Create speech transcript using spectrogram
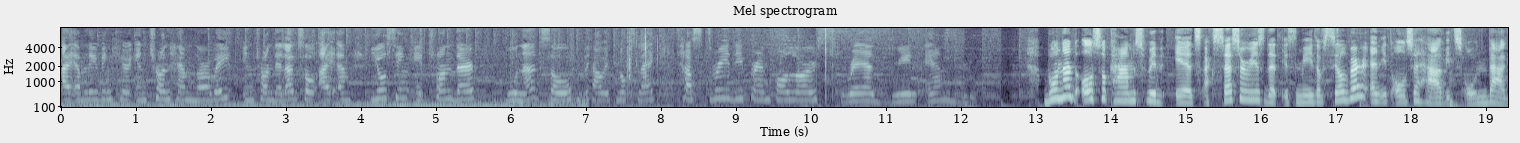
I am living here in Trondheim, Norway, in Trondelag, so I am using a Tronder bunad. So this how it looks like. It has three different colors, red, green, and blue. Bunad also comes with its accessories that is made of silver and it also have its own bag.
